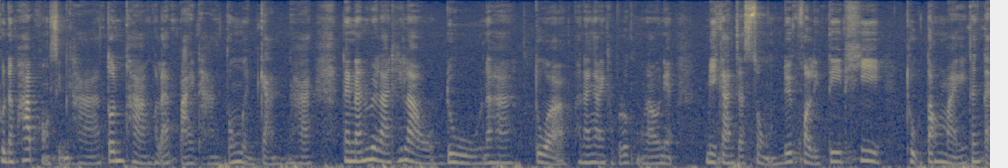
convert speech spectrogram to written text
คุณภาพของสินค้าต้นทางและปลายทางต้องเหมือนกันนะคะ ดังนั้นเวลาที่เราดูนะคะ ตัวพนักงานขับรถของเราเนี่ยมีการจัดส่งด้วยคุณภาพที่ถูกต้องไหมตั้งแต่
